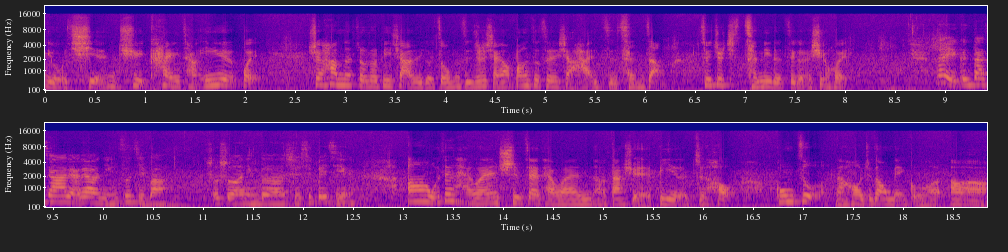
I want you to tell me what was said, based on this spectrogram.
有钱去看一场音乐会。所以他们那时候就立下了一个宗旨，就是想要帮助这些小孩子成长，所以就成立了这个学会。那也跟大家聊聊您自己吧，说说您的学习背景。啊，我在台湾是在台湾呃大学毕业了之后工作，然后就到美国呃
